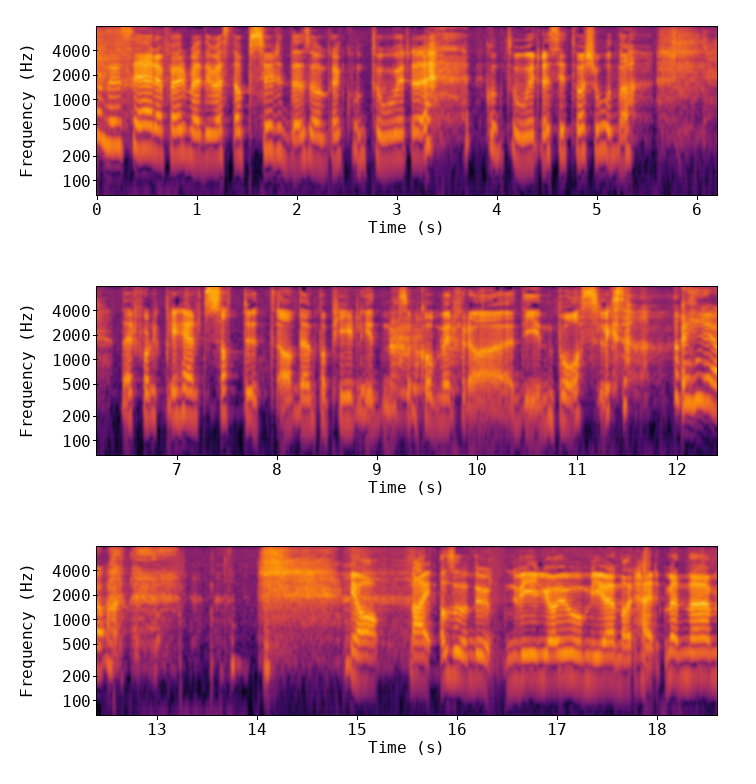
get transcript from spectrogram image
Og nå ser jeg for meg de mest absurde sånne kontor, kontorsituasjoner. Der folk blir helt satt ut av den papirlyden som kommer fra din bås, liksom. ja. Ja. Nei, altså, du, vi gjør jo mye narr her, men um,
